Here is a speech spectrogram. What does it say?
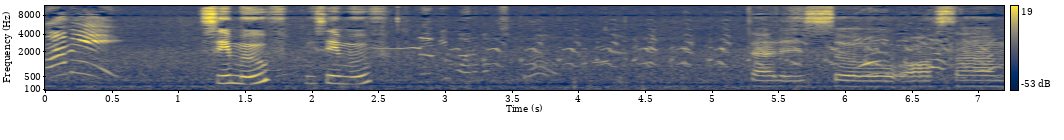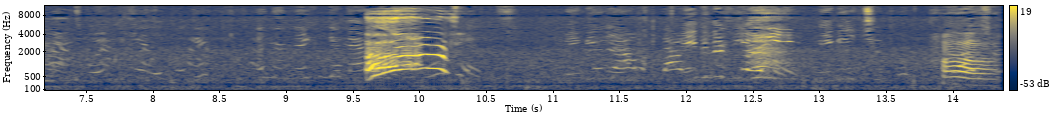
Mommy! See him move? You see him move? That is so awesome. Ah! Ah,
